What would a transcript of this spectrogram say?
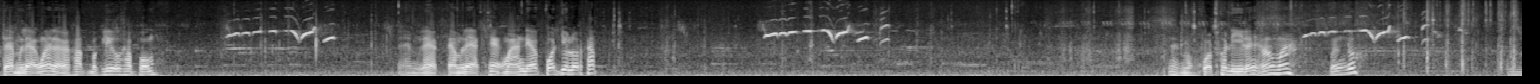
แต้มแรกมาแล้วครับ บักริ้วครับผม แต้มแรก แต้มแรกแหกมาเดี๋ยวปลดอยู่รถครับนี่นมองปลดพอดีเลย เอามา เบิ่งดูอืม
